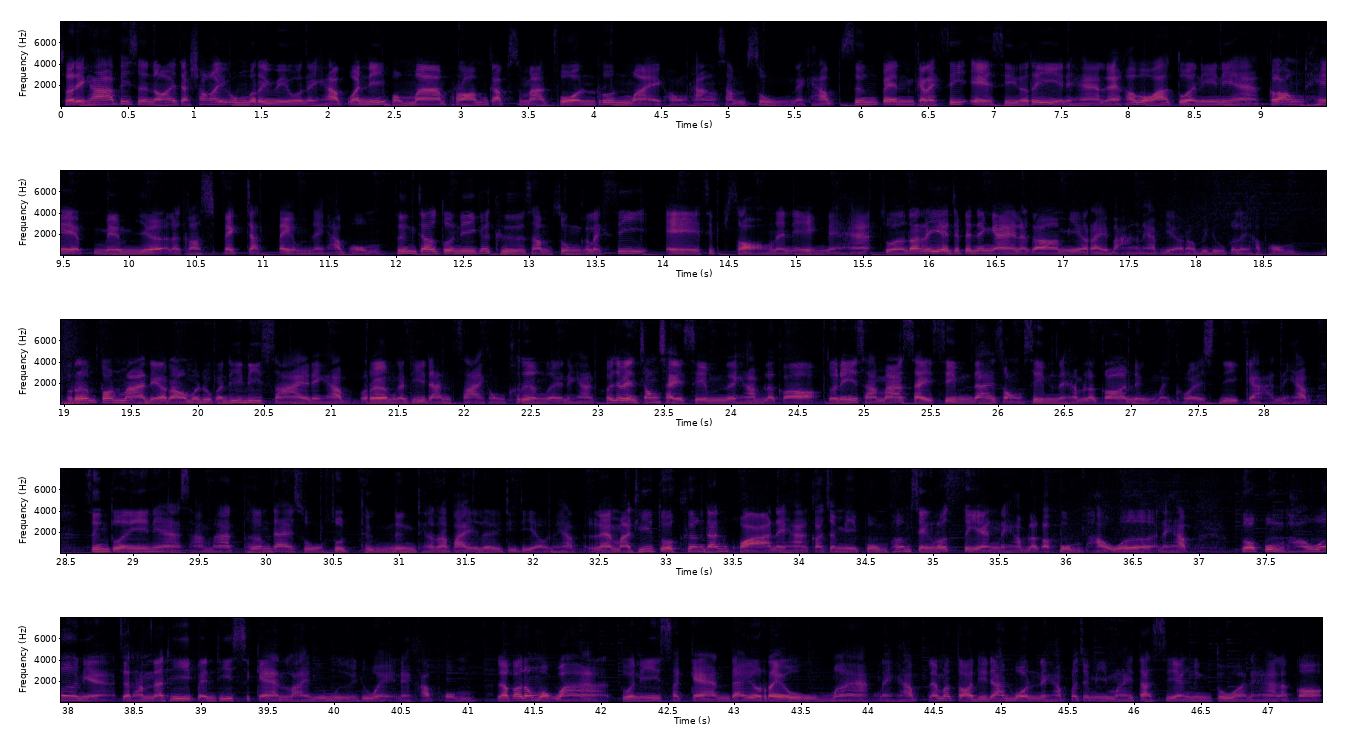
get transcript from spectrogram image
สวัสดีครับ พี่เสือน้อยจากช่องไออุ้มรีวิวนะครับ วันนี้ผมมาพร้อมกับสมาร์ทโฟนรุ่นใหม่ของทาง Samsung นะครับ ซึ่งเป็น Galaxy A Series นะฮะและเขาบอกว่าตัวนี้เนี่ย กล้องเทพเมมเยอะแล้วก็สเปคจัดเต็มนะครับผม ซึ่งเจ้าตัวนี้ก็คือ Samsung Galaxy A 12นั่นเองนะฮะ ส่วนรายละเอียดจะเป็นยังไงแล้วก็มีอะไรบ้างนะครับ เดี๋ยวเราไปดูกันเลยครับผม เริ่มต้นมาเดี๋ยวเรามาดูกันที่ดีไซน์นะครับเริ่มกันที่ด้านซ้ายของเครื่องเลยนะครับก็จะเป็นช่องใส่ซิมนะครับแล้วก็ตัวนี้สามารถใส่ซิมได้2ซิมนะครับแล้วก็1 micro SD card นะครับซึ่งตัวนี้เนี่ยสามารถเพิ่มได้สูงสุดถึง1เทราไบต์เลยทีเดียวนะครับและมาที่ตัวเครื่องด้านขวานะฮะก็จะมีปุ่มเพิ่มเสียงลดเสียงนะครับแล้วก็ปุ่ม power นะครับตัวปุ่ม power เนี่ยจะทำหน้าที่เป็นที่สแกนลายนิ้วมือด้วยนะครับผมแล้วก็ต้องบอกว่าตัวนี้สแกนได้เร็วมากนะครับและมาต่อที่ด้านบนนะครับก็จะมีไมค์ตัดเสียง 1 ตัวนะฮะแล้วก็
